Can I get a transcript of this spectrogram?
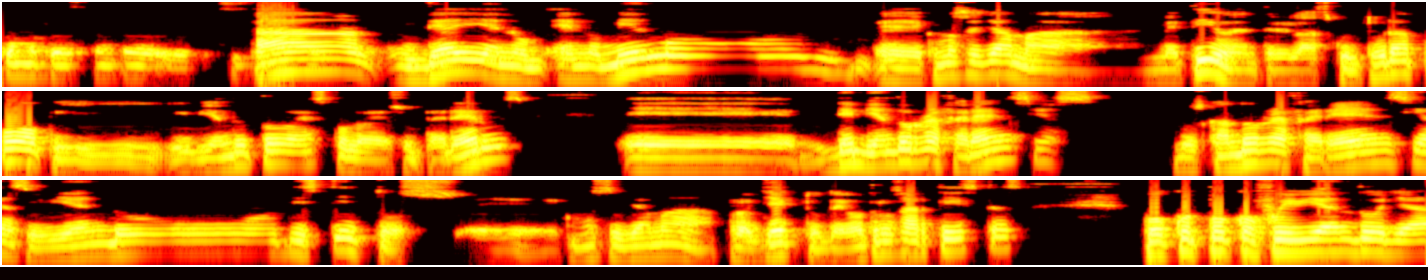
¿Cómo te das cuenta de que existe? Ah, de ahí en lo, en lo mismo, eh, ¿cómo se llama? Metido entre la escultura pop y, y viendo todo esto, lo de superhéroes, eh, de viendo referencias, buscando referencias y viendo distintos, eh, ¿cómo se llama? Proyectos de otros artistas poco a poco fui viendo ya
